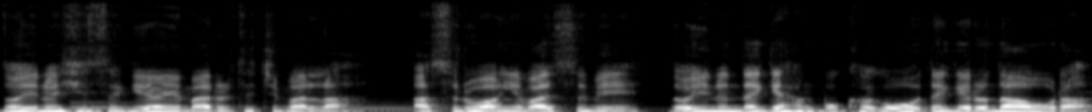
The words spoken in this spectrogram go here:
너희는 히스기야의 말을 듣지 말라. 아스르 왕의 말씀이 너희는 내게 항복하고 내게로 나오라.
